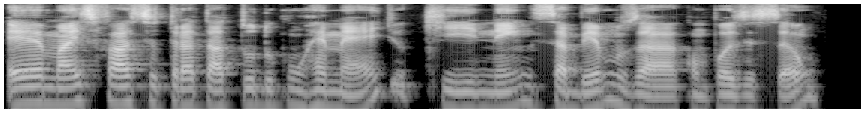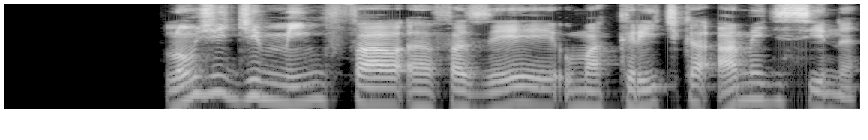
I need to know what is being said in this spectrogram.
é mais fácil tratar tudo com remédio, que nem sabemos a composição. Longe de mim fa fazer uma crítica à medicina,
